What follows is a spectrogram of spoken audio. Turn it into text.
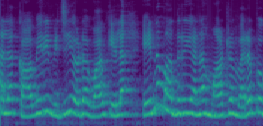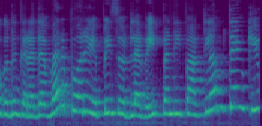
இதனால் காவேரி விஜயோட வாழ்க்கையில என்ன மாதிரியான மாற்றம் வரப்போகுதுங்கிறத வரப்போற எபிசோட்ல வெயிட் பண்ணி பார்க்கலாம். தேங்க்யூ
